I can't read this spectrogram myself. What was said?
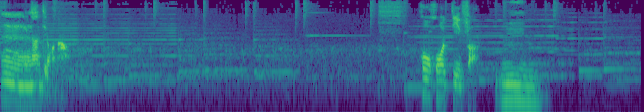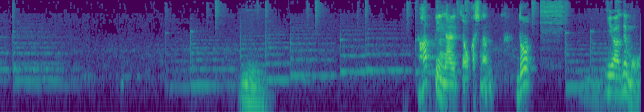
うーん、なんていうのかな。方法っていうか、うん。うん。ハッピーになれるってのはおかしなの。ど、いや、でも、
